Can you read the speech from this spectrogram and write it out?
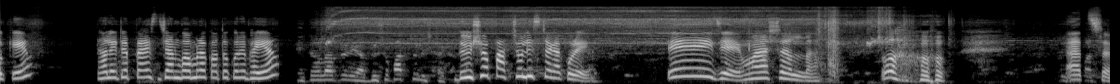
ওকে তাহলে এটা প্রাইস জানব আমরা কত করে ভাইয়া? এটা হলো আপনার ইয়া দুশো পাঁচচল্লিশ টাকা। দুইশো পাঁচচল্লিশ টাকা করে। এই যে মাশাল্লাহ ও আচ্ছা।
